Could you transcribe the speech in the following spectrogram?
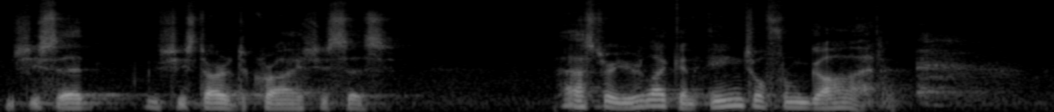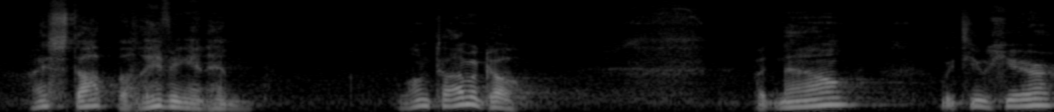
And she said, she started to cry. She says, Pastor, you're like an angel from God. I stopped believing in him a long time ago. But now, with you here,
